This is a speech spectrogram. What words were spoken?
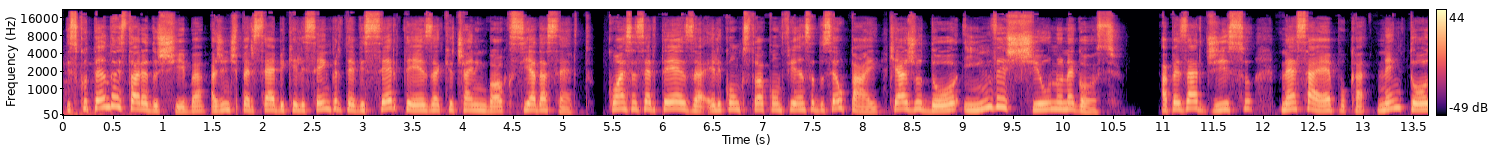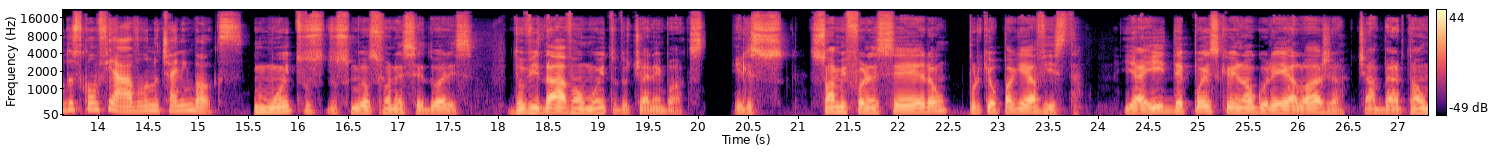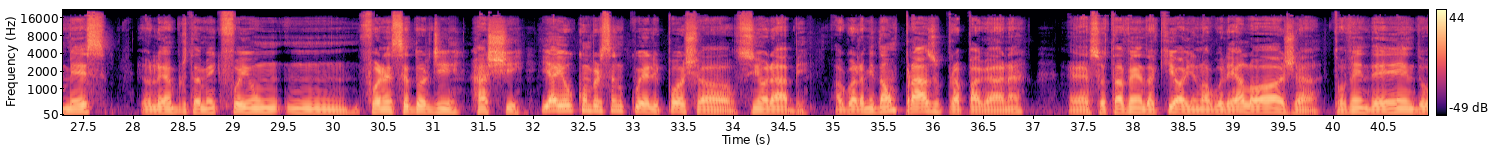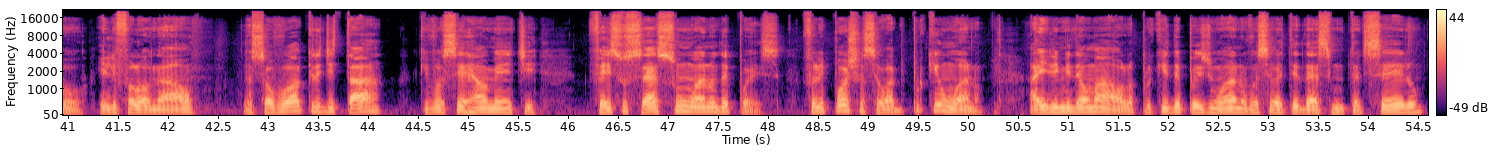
Escutando a história do Shiba, a gente percebe que ele sempre teve certeza que o Shining Box ia dar certo. Com essa certeza, ele conquistou a confiança do seu pai, que ajudou e investiu no negócio. Apesar disso, nessa época, nem todos confiavam no Shining Box. Muitos dos meus fornecedores duvidavam muito do Shining Box. Eles só me forneceram porque eu paguei à vista. E aí, depois que eu inaugurei a loja, tinha aberto há um mês, eu lembro também que foi um, um fornecedor de hashi. E aí eu conversando com ele, poxa, senhor Abe, agora me dá um prazo para pagar, né? É, o senhor tá vendo aqui, ó, inaugurei a loja, tô vendendo. Ele falou, não, eu só vou acreditar que você realmente fez sucesso um ano depois. Falei, poxa, seu Abe, por que um ano? Aí ele me deu uma aula, porque depois de um ano você vai ter décimo terceiro,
